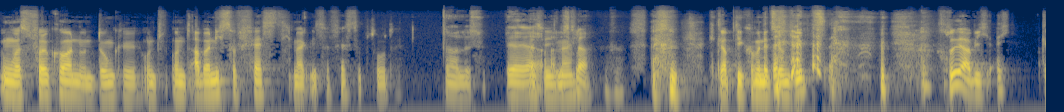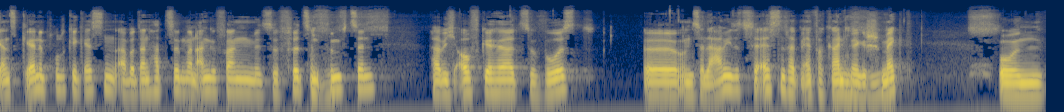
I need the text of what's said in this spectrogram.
irgendwas Vollkorn und dunkel und, und aber nicht so fest. Ich mag nicht so feste Brote. Alles. Ja, ja, Weißt ich alles mein? klar. Ich glaube, die Kombination gibt's. Früher habe ich echt ganz gerne Brot gegessen, aber dann hat es irgendwann angefangen mit so 14, Mhm. 15, habe ich aufgehört, so Wurst äh, und Salami so zu essen. Das hat mir einfach gar nicht mehr Mhm. geschmeckt. Und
